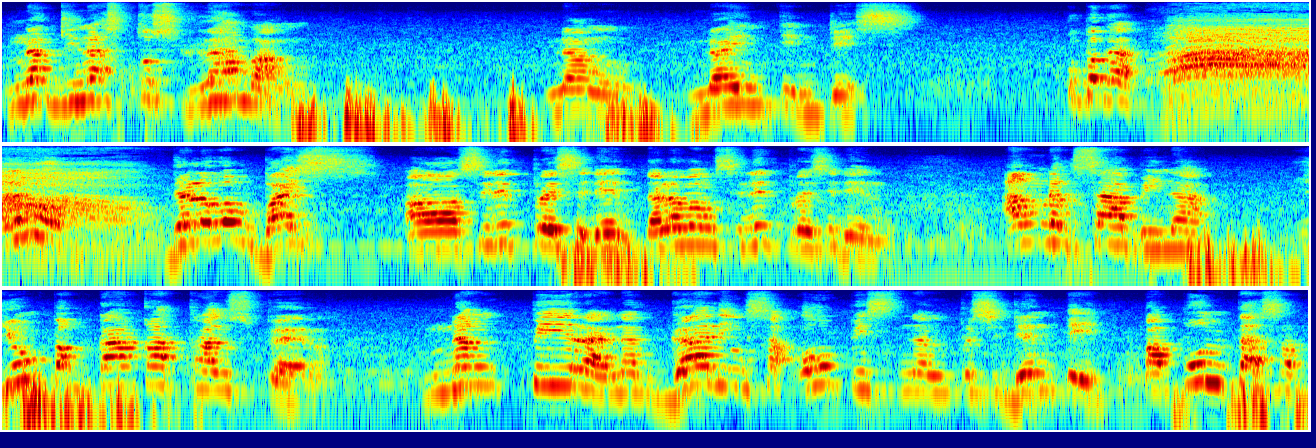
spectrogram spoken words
na ginastos lamang ng 19 days. Kumbaga, alam mo, dalawang vice ah, Senate President, dalawang Senate President ang nagsabi na yung pagkakatransfer ng pera na galing sa office ng presidente papunta sa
